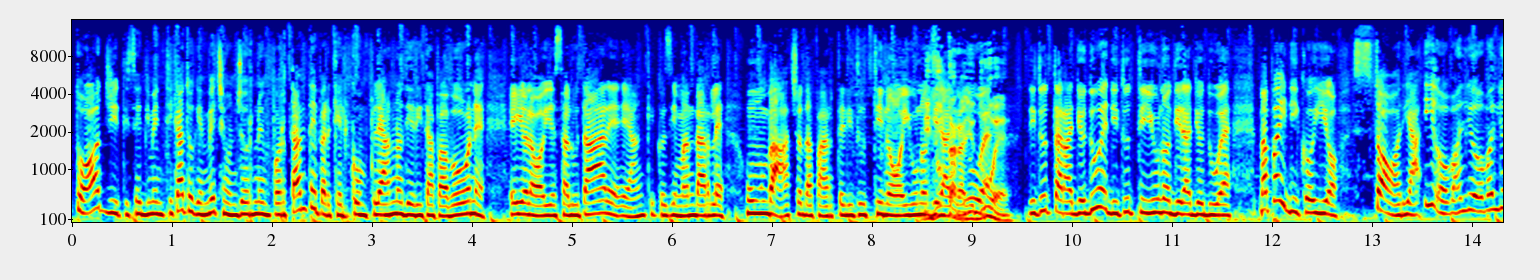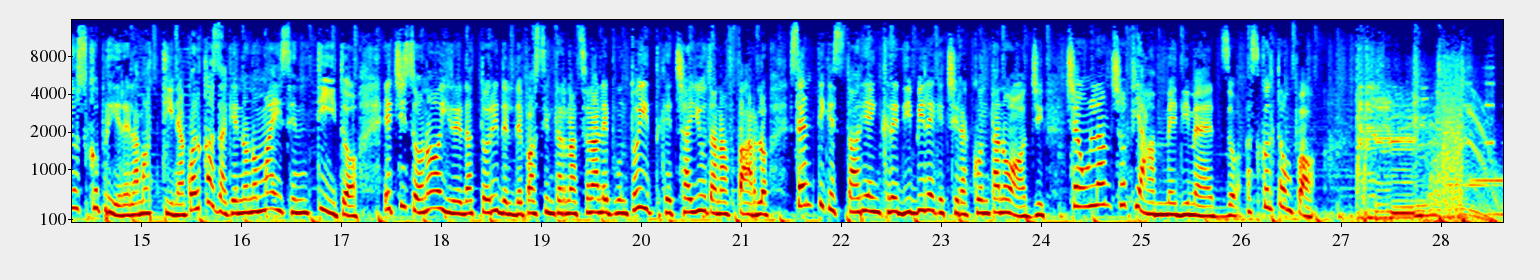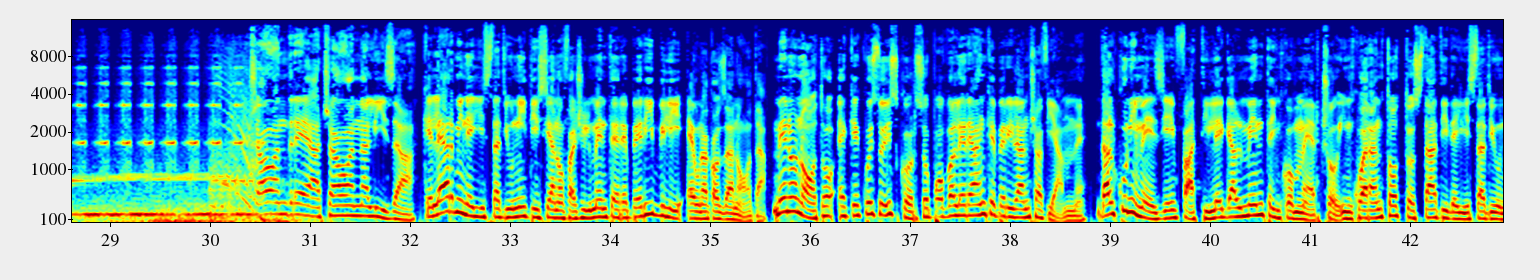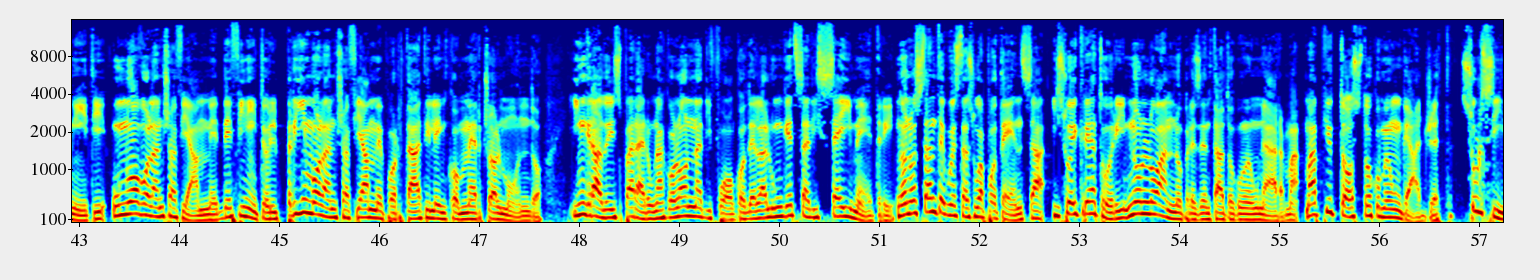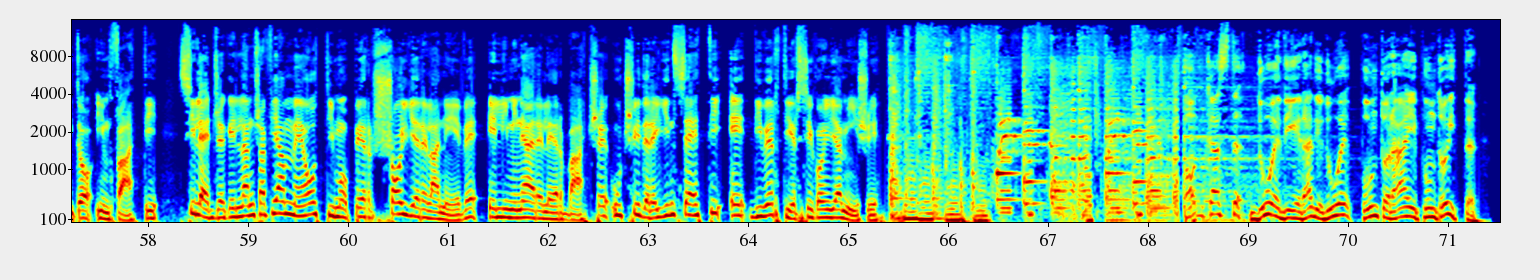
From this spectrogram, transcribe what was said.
intanto oggi ti sei dimenticato che invece è un giorno importante perché è il compleanno di Rita Pavone e io la voglio salutare e anche così mandarle un bacio da parte di tutti noi, uno Di di, Radio, Radio 2, 2. di tutta Radio 2 e di tutti uno di Radio 2. Ma poi dico io, storia, io voglio, voglio scoprire la mattina qualcosa che non ho mai sentito e ci sono i redattori del depositointernazionale.it che ci aiutano a farlo. Senti che storia incredibile che ci raccontano oggi. C'è un lanciafiamme di mezzo. Ascolta un po'. Andrea, ciao Annalisa. Che le armi negli Stati Uniti siano facilmente reperibili è una cosa nota. Meno noto è che questo discorso può valere anche per i lanciafiamme. Da alcuni mesi è infatti legalmente in commercio in 48 stati degli Stati Uniti un nuovo lanciafiamme definito il primo lanciafiamme portatile in commercio al mondo, in grado di sparare una colonna di fuoco della lunghezza di 6 metri. Nonostante questa sua potenza, i suoi creatori non lo hanno presentato come un'arma, ma piuttosto come un gadget. Sul sito, infatti, si legge che il lanciafiamme è ottimo per sciogliere la neve, eliminare le erbacce, uccidere gli insetti e divertirsi con gli amici. Podcast 2 di radio2.rai.it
